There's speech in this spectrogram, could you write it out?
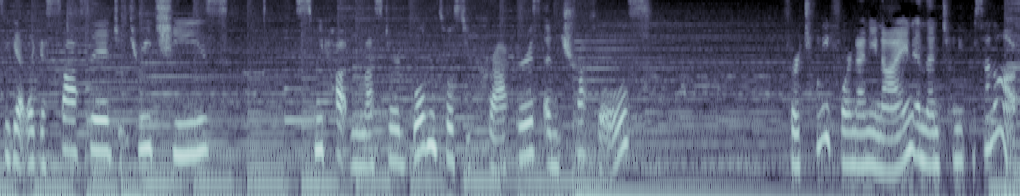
So you get like a sausage, three cheese, sweet hot mustard, golden toasted crackers, and truffles for $24.99 and then 20% off.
